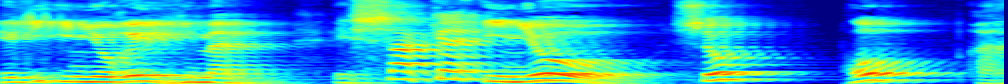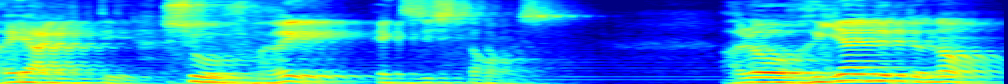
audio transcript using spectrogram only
et ignorer lui-même. Et chacun ignore sa propre réalité, sa vraie existence. Alors rien d'étonnant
